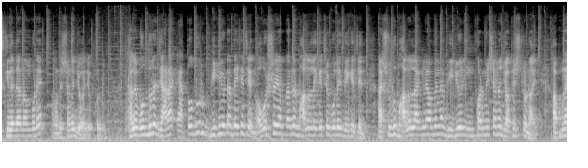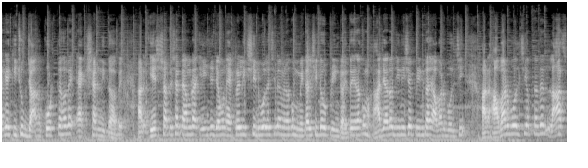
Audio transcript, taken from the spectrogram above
স্ক্রিনে দেওয়া নম্বরে আমাদের সঙ্গে যোগাযোগ করুন। তাহলে বন্ধুরা, যারা এত দূর ভিডিওটা দেখেছেন, অবশ্যই আপনাদের ভালো লেগেছে বলেই দেখেছেন। আর শুধু ভালো লাগলে হবে না, ভিডিওর ইনফরমেশনও যথেষ্ট নয়। আপনাকে কিছু জান, করতে হলে অ্যাকশান নিতে হবে। আর এর সাথে সাথে আমরা এই যে যেমন অ্যাক্রেলিক শিট বলেছিলাম, এরকম মেটাল শিটেও প্রিন্ট হয়। তো এরকম হাজারো জিনিসে প্রিন্ট হয় আবার বলছি। আর আবার বলছি আপনাদের লাস্ট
